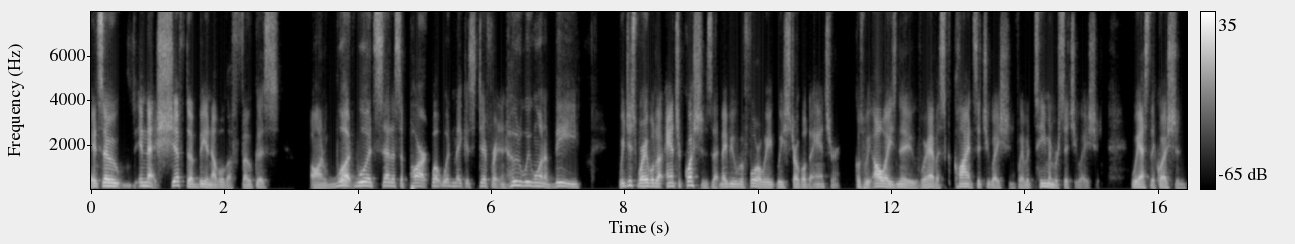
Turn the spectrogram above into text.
And so, in that shift of being able to focus on what would set us apart, what would make us different, and who do we want to be, we just were able to answer questions that maybe before we, we struggled to answer because we always knew we have a client situation, if we have a team member situation, we ask the question,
